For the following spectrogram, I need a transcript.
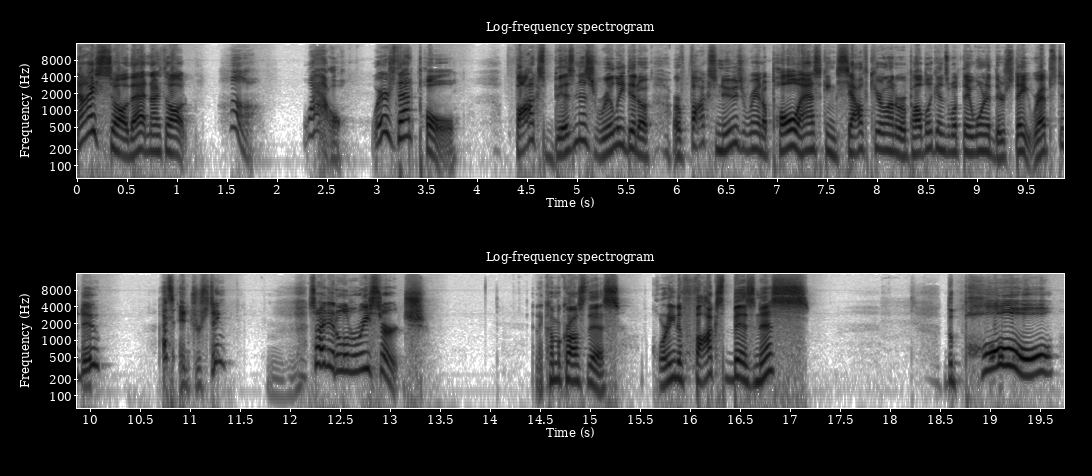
Now, I saw that and I thought, huh, wow, where's that poll? Fox Business really did a, or Fox News ran a poll asking South Carolina Republicans what they wanted their state reps to do? That's interesting. Mm-hmm. So I did a little research and I come across this. According to Fox Business, the poll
